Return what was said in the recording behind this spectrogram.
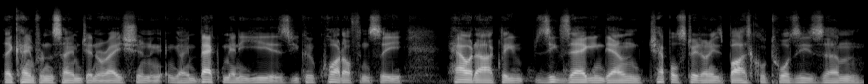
They came from the same generation, and going back many years, you could quite often see Howard Arkley zigzagging down Chapel Street on his bicycle towards his um,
